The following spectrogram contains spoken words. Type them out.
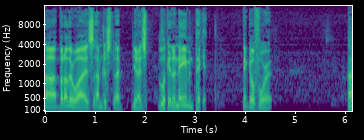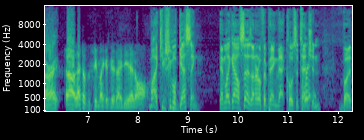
Uh, but otherwise, I'm just I, you know I just look at a name and pick it and go for it. All right. Oh, that doesn't seem like a good idea at all. Well, it keeps people guessing. And like Al says, I don't know if they're paying that close attention, but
